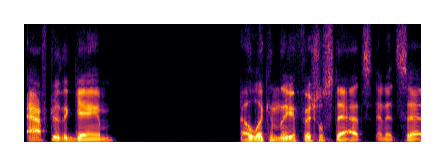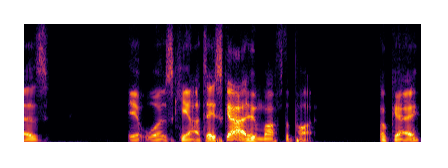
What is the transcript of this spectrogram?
after the game, I look in the official stats and it says it was Keionte Scott who muffed the punt. Okay.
